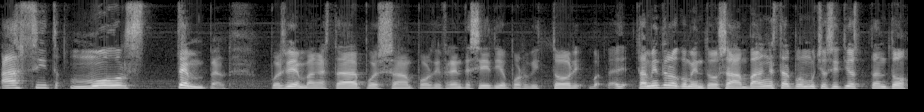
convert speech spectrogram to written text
Acid Mothers Temple. Pues bien, van a estar pues ah, por diferentes sitios, por Victoria. Eh, también te lo comento, o sea, van a estar por muchos sitios, tanto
